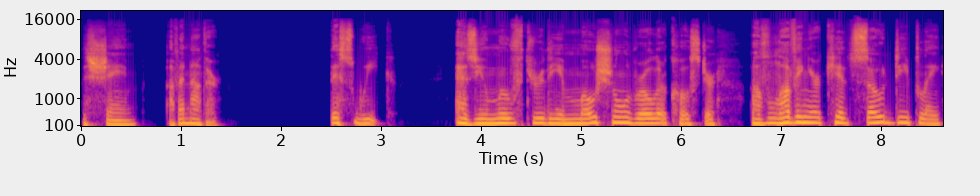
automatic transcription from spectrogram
the shame of another. This week, as you move through the emotional roller coaster of loving your kids so deeply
